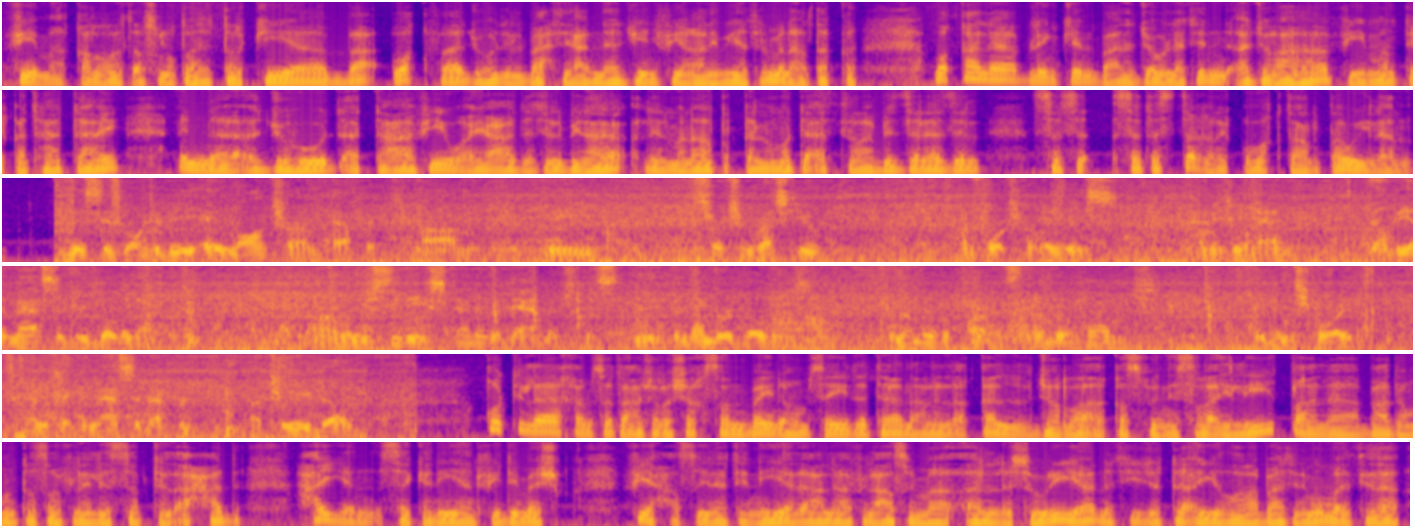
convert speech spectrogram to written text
فيما قررت السلطات التركية وقف جهود البحث عن ناجين في غالبية المناطق. وقال بلينكين بعد جولة أجراها في منطقة هاتاي إن جهود التعافي وإعادة البناء للمناطق المتأثرة بالزلازل ستستغرق وقتا طويلا. This is going to be a long-term effort. Um, the search and rescue, unfortunately, is coming to an end. There'll be a massive rebuilding effort. Uh, when you see the extent of the damage, the, the number of buildings, the number of apartments, the number of homes that have been destroyed, it's going to take a massive effort uh, to rebuild. قتل 15 شخصا بينهم سيدتان على الأقل جراء قصف إسرائيلي طال بعد منتصف ليل السبت الأحد حيا سكنيا في دمشق. في حصيلة هي الأعلى في العاصمة السورية نتيجة أي ضربات مماثلة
